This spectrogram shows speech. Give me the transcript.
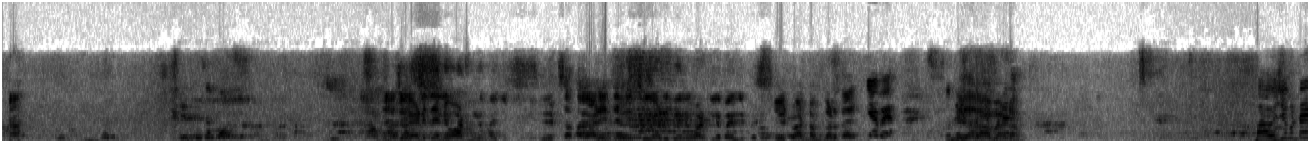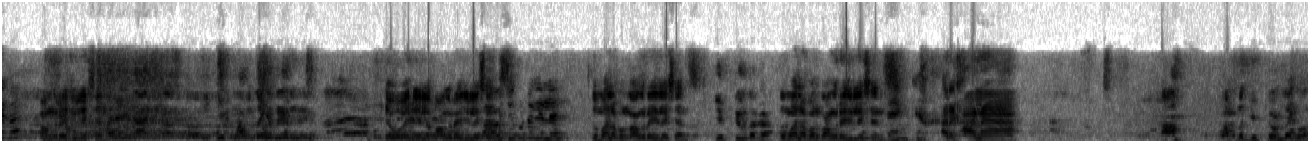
हा. गाडी त्याने वाटली पाहिजे स्वीट्स आता गाडीचे त्याची गाडी त्याने वाटली पाहिजे स्वीट वाटप करताय या बाया. इधर राहा मॅडम। भाऊजी कुठे आहे का कॉंग्रॅच्युलेशन त्या वहिनीला कॉंग्रॅच्युलेशन भाऊजी कुठे गेले? तुम्हाला पण कॉंग्रॅच्युलेशन गिफ्ट ठेवलं का? तुम्हाला पण कॉंग्रॅच्युलेशन you. अरे खा ना. हा? आपलं गिफ्ट ठेवलंय का?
